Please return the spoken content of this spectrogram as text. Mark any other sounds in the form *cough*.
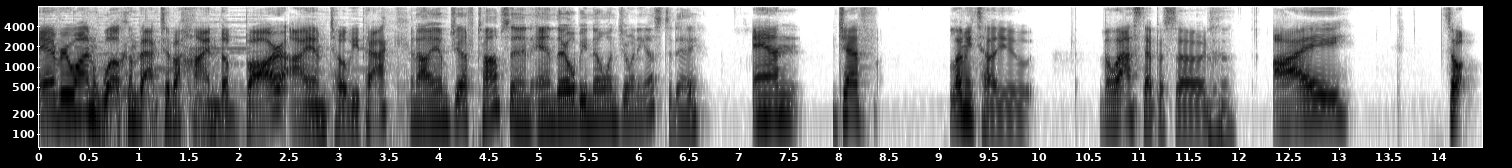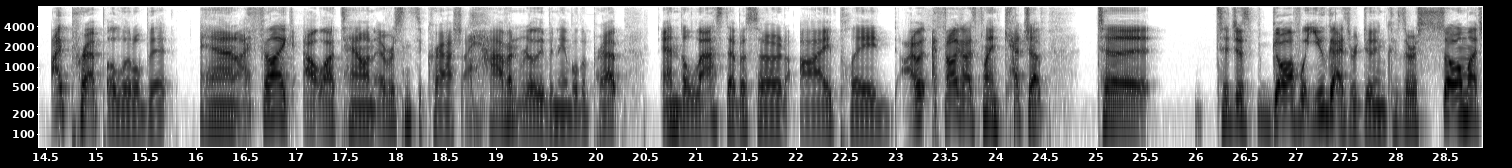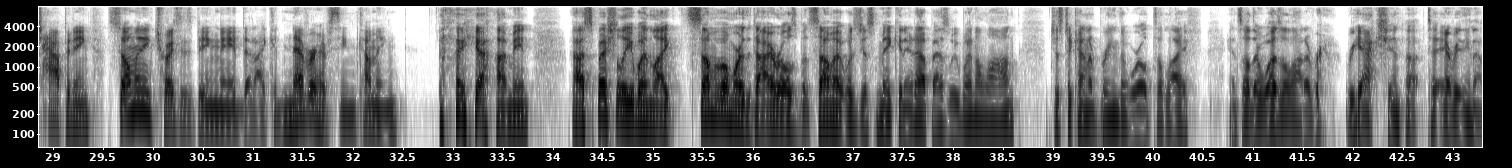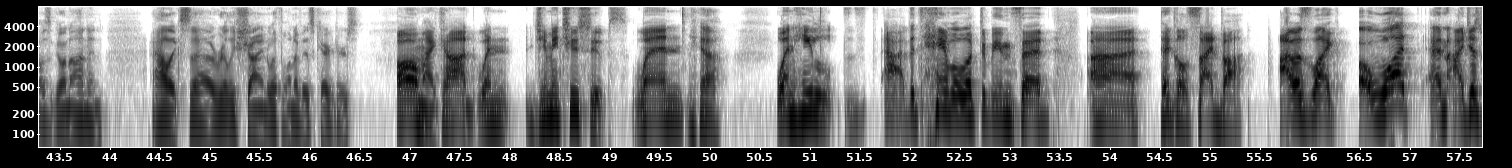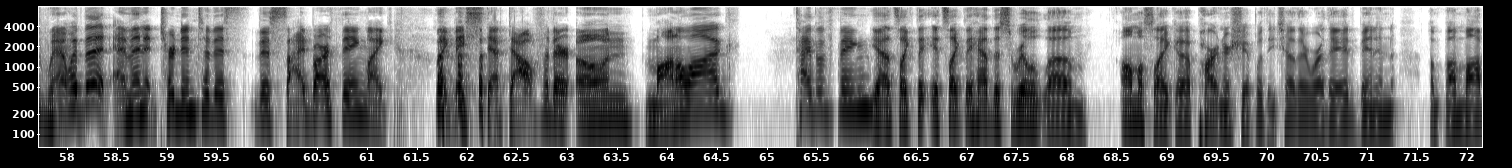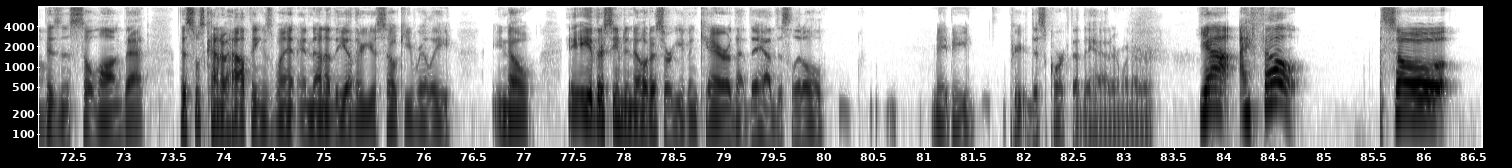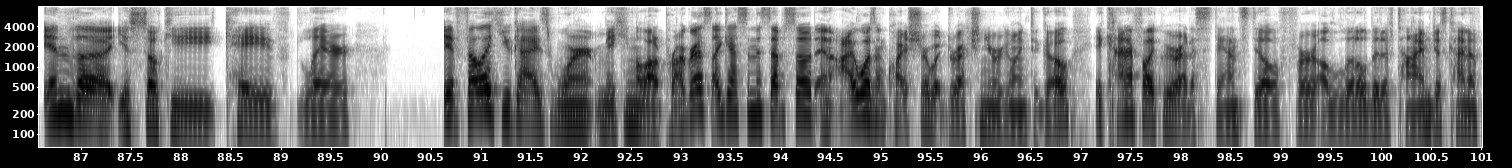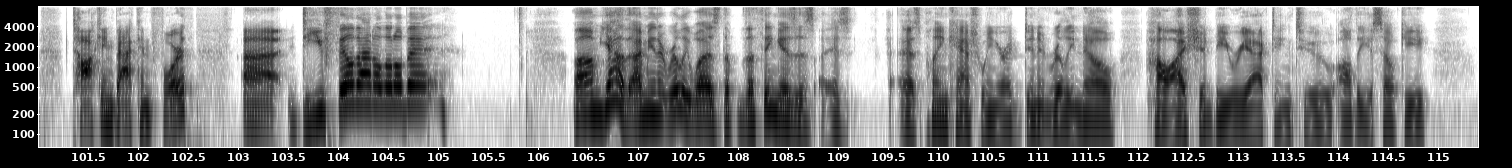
Hey everyone, welcome back to Behind the Bar. I am Toby Pack. And I am Jeff Thompson, and there will be no one joining us today. And Jeff, let me tell you, the last episode, *laughs* I so I prep a little bit, and I feel like Outlaw Town, ever since the crash, I haven't really been able to prep. And the last episode, I played, I, I felt like I was playing catch up to to just go off what you guys were doing because there was so much happening, so many choices being made that I could never have seen coming. *laughs* yeah, I mean, especially when like some of them were the die rolls, but some of it was just making it up as we went along, just to kind of bring the world to life. And so there was a lot of *laughs* reaction to everything that was going on, and Alex uh, really shined with one of his characters. Oh my God! When Jimmy Two Soups, when *laughs* yeah, when he at the table looked at me and said, uh, "Pickles sidebar," I was like, uh, "What?" And I just went with it, and then it turned into this this sidebar thing, like like they *laughs* stepped out for their own monologue type of thing. Yeah, it's like they, it's like they had this real um almost like a partnership with each other where they had been in a, a mob business so long that this was kind of how things went, and none of the other Ysoki really, you know, either seemed to notice or even care that they had this little maybe this quirk that they had or whatever. Yeah, I felt so in the Ysoki cave lair, it felt like you guys weren't making a lot of progress, I guess, in this episode, and I wasn't quite sure what direction you were going to go. It kind of felt like we were at a standstill for a little bit of time, just kind of talking back and forth. Uh, do you feel that a little bit? Um, yeah, I mean, it really was. the The thing is, is, is as playing Kash Winger, I didn't really know how I should be reacting to all the Ysoki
